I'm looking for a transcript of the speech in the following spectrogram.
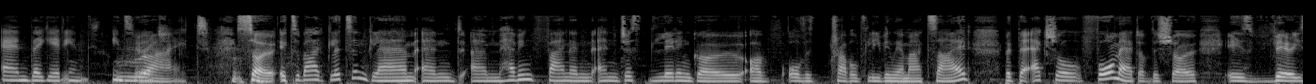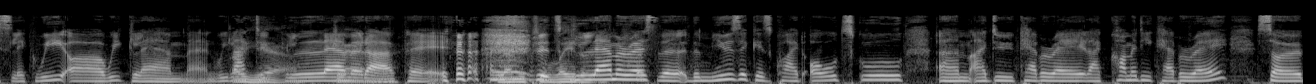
and they get in into it. Right. so it's about glitz and glam and um, having fun and, and just letting go of all the troubles leaving them outside. But the actual format of the show is very slick. We are, we glam, man. We like Oh, yeah. to glam it up, hey. Glammy it's glamorous. The, the music is quite old school. Um, I do cabaret, like comedy cabaret. So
